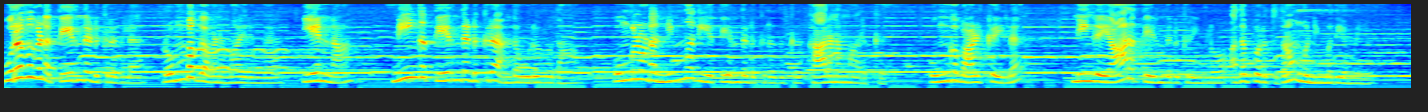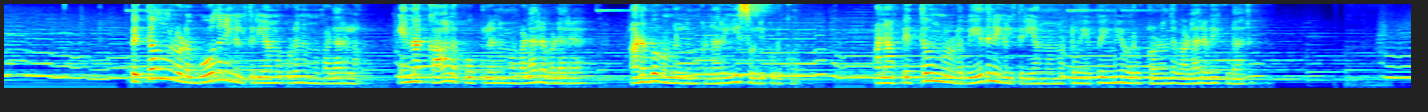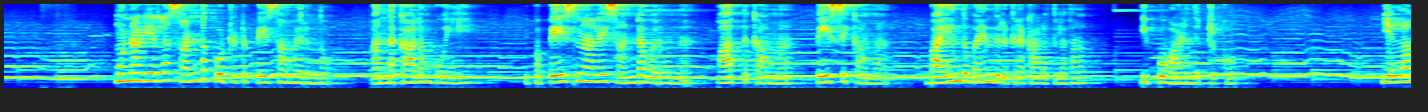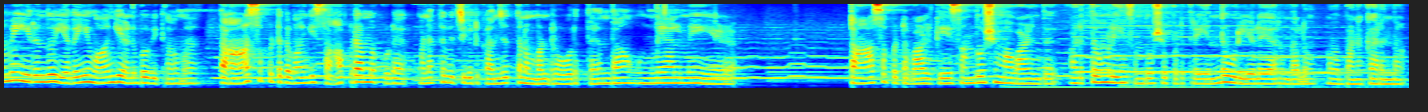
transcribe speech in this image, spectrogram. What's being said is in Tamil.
உறவுகளை தேர்ந்தெடுக்கிறதுல ரொம்ப கவனமாக இருங்க. ஏன்னா நீங்கள் தேர்ந்தெடுக்கிற அந்த உறவு தான் உங்களோட நிம்மதியை தேர்ந்தெடுக்கிறதுக்கு காரணமாக இருக்குது உங்கள் வாழ்க்கையில் நீங்கள் யாரை தேர்ந்தெடுக்கிறீங்களோ அதை பொறுத்து தான் உங்கள் நிம்மதி அமையும். பெத்தவங்களோட போதனைகள் தெரியாமல் கூட நம்ம வளரலாம். ஏன்னா காலப்போக்கில் நம்ம வளர வளர அனுபவங்கள் நமக்கு நிறைய சொல்லிக் கொடுக்கும். ஆனால் பெத்தவங்களோட வேதனைகள் தெரியாமல் மட்டும் எப்பயுமே ஒரு குழந்தை வளரவே கூடாது. முன்னாடியெல்லாம் சண்டை போட்டுட்டு பேசாமல் இருந்தோம். அந்த காலம் போய் இப்போ பேசினாலே சண்டை வரும்னு பார்த்துக்காம பேசிக்காம பயந்து பயந்து இருக்கிற காலத்தில் தான் இப்போ வாழ்ந்துட்டு இருக்கோம். எல்லாமே இருந்தும் எதையும் வாங்கி அனுபவிக்காம தான் ஆசைப்பட்டதை வாங்கி சாப்பிடாம கூட பணத்தை வச்சுக்கிட்டு கஞ்சத்தனம் பண்ணுற ஒருத்தன் தான் உண்மையாலுமே ஏழை. தான் ஆசைப்பட்ட வாழ்க்கையை சந்தோஷமாக வாழ்ந்து அடுத்தவங்களையும் சந்தோஷப்படுத்துகிற எந்த ஒரு ஏழையாக இருந்தாலும் அவன் பணக்காரன் தான்.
